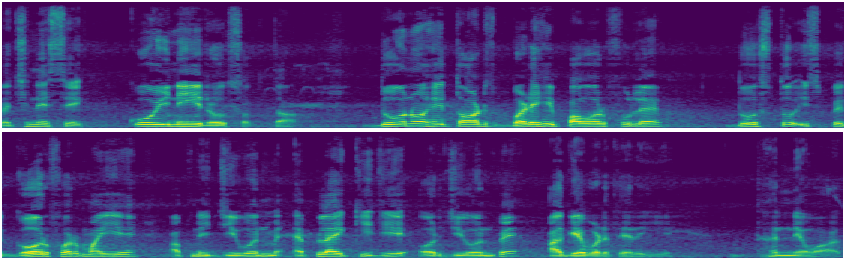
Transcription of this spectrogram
रचने से कोई नहीं रो सकता। दोनों ही थॉट्स बड़े ही पावरफुल है। दोस्तों, इस पे गौर फरमाइए, अपने जीवन में अप्लाई कीजिए और जीवन पे आगे बढ़ते रहिए। धन्यवाद।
